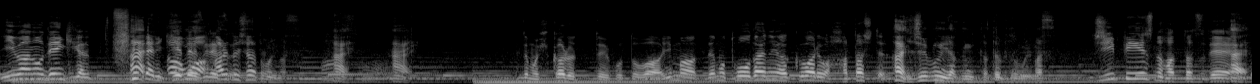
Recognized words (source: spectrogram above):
庭の電気がついたり消えたりするあれと一緒だと思います。はいはいでも光るっていうことは今でも東大の役割は果たしてる、はい、十分役に立てると思います。GPS の発達ではい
